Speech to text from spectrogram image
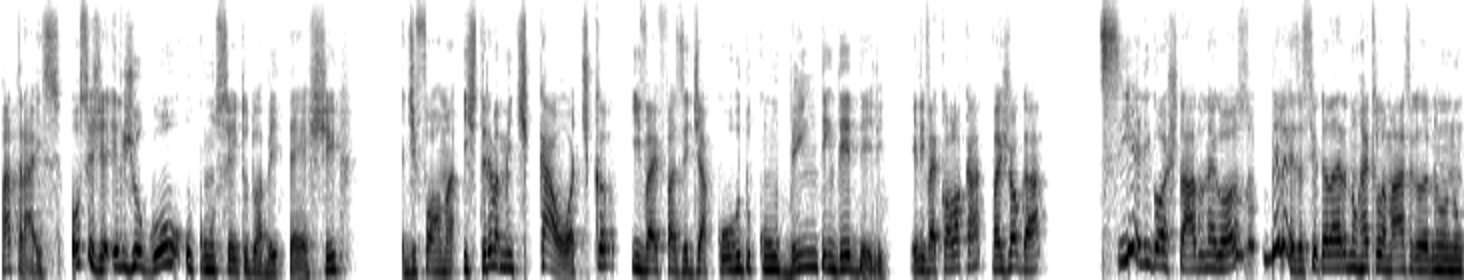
para trás. Ou seja, ele jogou o conceito do AB teste de forma extremamente caótica e vai fazer de acordo com o bem entender dele. Ele vai colocar, vai jogar. Se ele gostar do negócio, beleza. Se a galera não reclamar, se a galera não, não,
